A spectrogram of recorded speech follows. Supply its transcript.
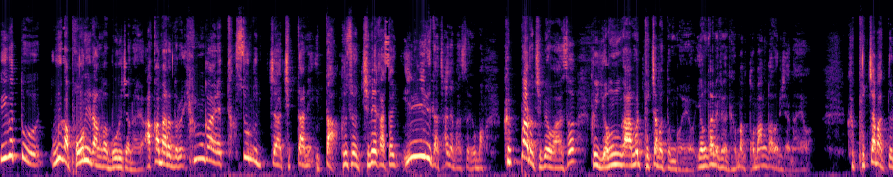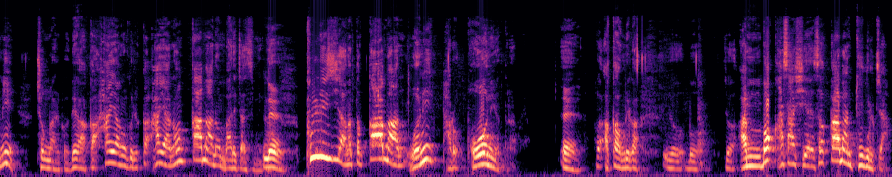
이것도 우리가 보온이라는 거 모르잖아요. 아까 말한 대로 향가에 특수 문자 집단이 있다. 그래서 집에 가서 일일이 다 찾아봤어요. 막 급바로 집에 와서 그 영감을 붙잡았던 거예요. 영감이 들어가 막 도망가 버리잖아요. 그 붙잡았더니 정말 그 내가 아까 하얀 글, 까- 하얀 원, 까만 원 말했지 않습니까? 네. 풀리지 않았던 까만 원이 바로 보온이었더라고요. 네. 아까 우리가 저, 뭐, 저 안복 하사시에서 까만 두 글자,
